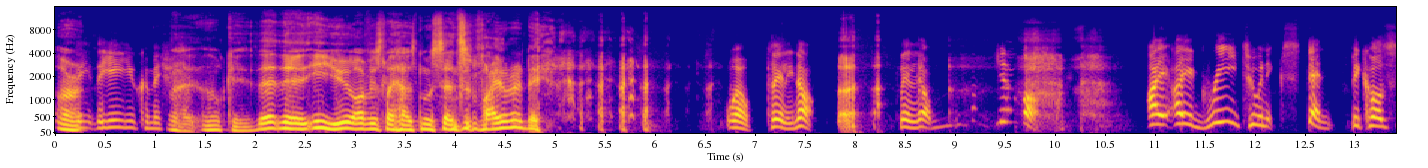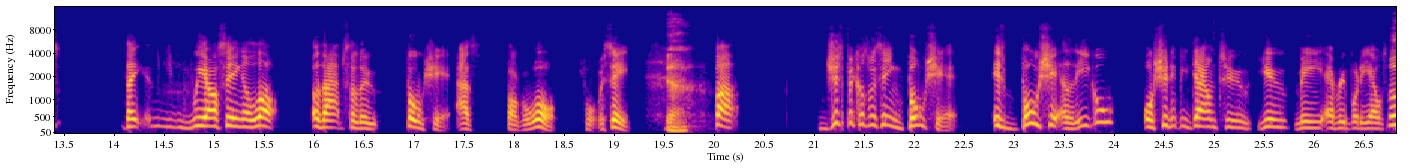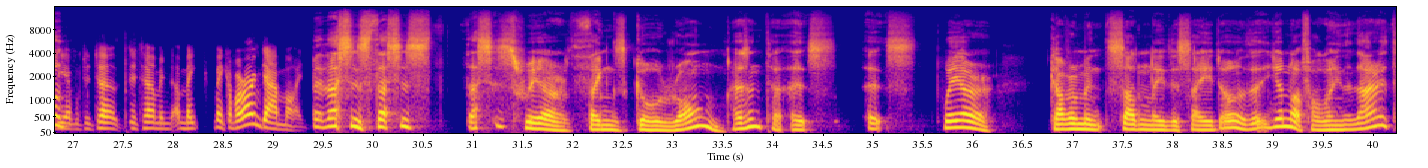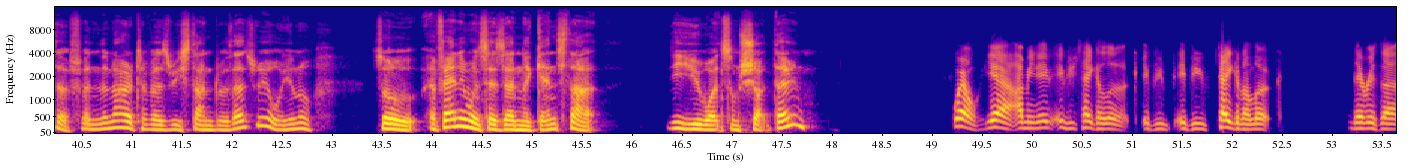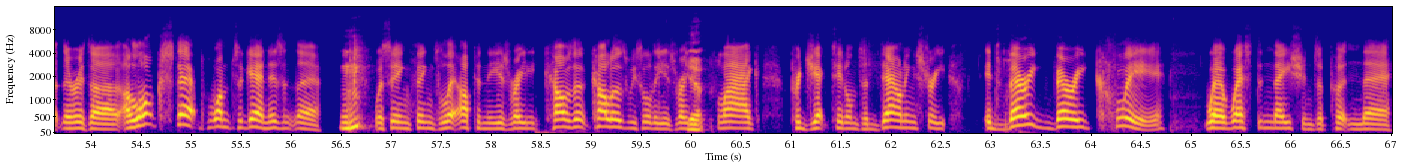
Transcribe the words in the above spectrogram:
Or, The, the EU Commissioner. right, okay. The, the EU obviously has no sense of irony. Well, clearly not. clearly not. You know what? I I agree to an extent because they we are seeing a lot of absolute bullshit as fog of war. That's what we're seeing. Yeah. But just because we're seeing bullshit, is bullshit illegal? Or should it be down to you, me, everybody else to be able to ter- determine and make, make up our own damn mind? But this is this is this is where things go wrong, isn't it? It's it's where governments suddenly decide, oh, that you're not following the narrative, and the narrative is we stand with Israel. You know, so if anyone says in against that, the EU wants them shut down. Well, yeah. I mean, if, if you take a look, if you if you've taken a look, there is a there is a, a lockstep once again, isn't there? Mhm. We're seeing things lit up in the Israeli colors. Colors. We saw the Israeli Yep. flag projected onto Downing Street. It's very very clear where Western nations are putting their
